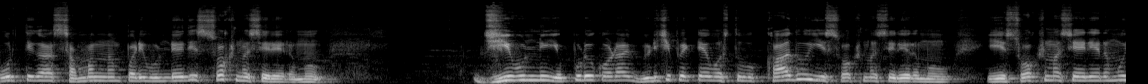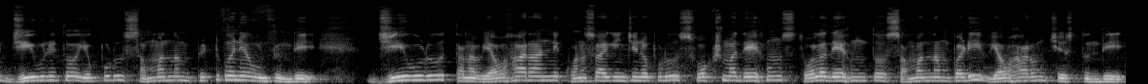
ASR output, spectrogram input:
పూర్తిగా సంబంధం పడి ఉండేది సూక్ష్మ శరీరము. జీవుణ్ణి ఎప్పుడూ కూడా విడిచిపెట్టే వస్తువు కాదు ఈ సూక్ష్మ శరీరము. ఈ సూక్ష్మ శరీరము జీవునితో ఎప్పుడూ సంబంధం పెట్టుకొనే ఉంటుంది. జీవుడు తన వ్యవహారాన్ని కొనసాగించినప్పుడు సూక్ష్మదేహం స్థూలదేహంతో సంబంధం పడి వ్యవహారం చేస్తుంది.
